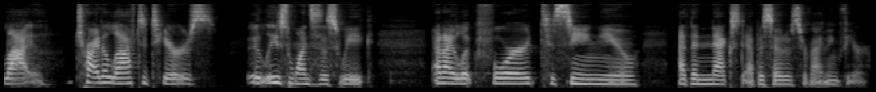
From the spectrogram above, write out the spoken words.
La- try to laugh to tears at least once this week. And I look forward to seeing you at the next episode of Surviving Fear.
